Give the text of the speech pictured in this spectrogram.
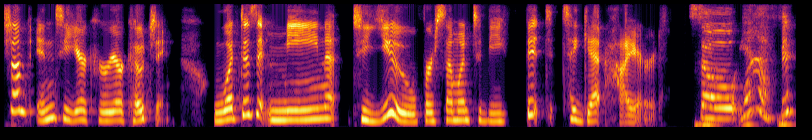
jump into your career coaching. What does it mean to you for someone to be fit to get hired? So, yeah, fit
